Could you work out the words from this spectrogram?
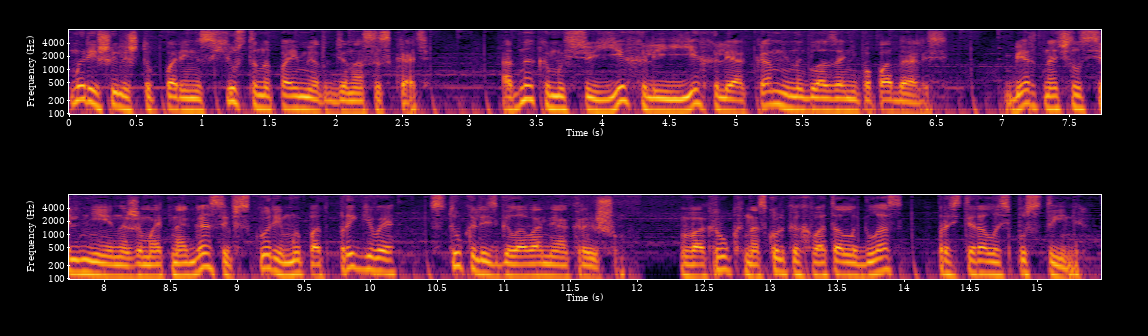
Мы решили, что парень из Хьюстона поймет, где нас искать. Однако мы все ехали и ехали, а камни на глаза не попадались. Берт начал сильнее нажимать на газ, и вскоре мы, подпрыгивая, стукались головами о крышу. Вокруг, насколько хватало глаз, простиралась пустыня –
